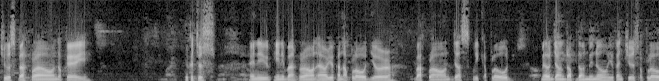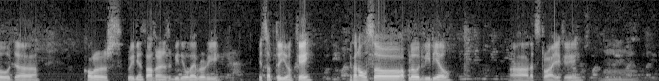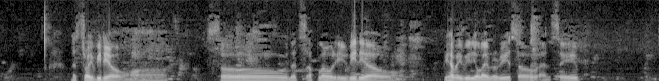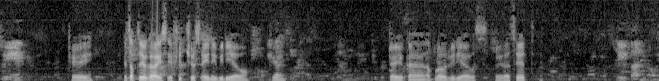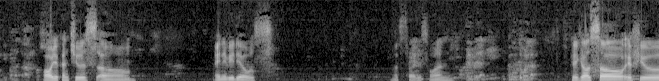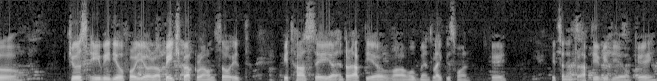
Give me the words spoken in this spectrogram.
choose background. Okay. You can choose any any background? Or you can upload your background. Just click upload. Meron diyang drop down menu. You can choose upload uh, colors gradient patterns video library. It's up to you okay? You can also upload video. Uh, let's try okay? Mm. let's try video. Uh, so let's upload a video we have a video library so and save. Okay. It's up to you guys if you choose any video. Okay. There you can upload videos. Okay that's it. Or you can choose um, any videos. Let's try this one okay guys so if you choose a video for your uh, page background so it it has a uh, interactive uh, movement like this one okay? It's an interactive video okay?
